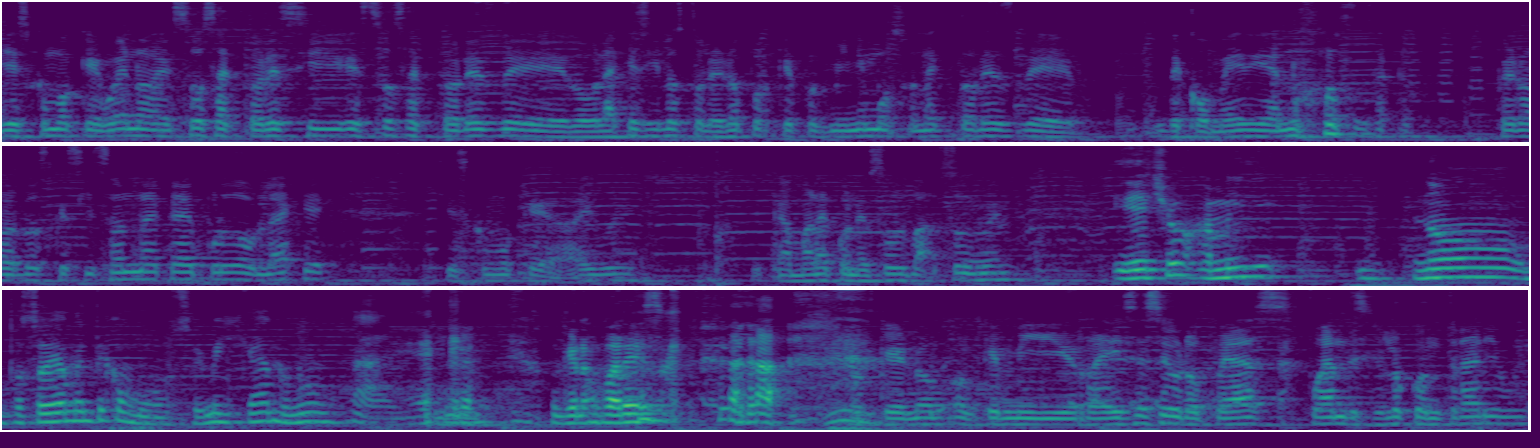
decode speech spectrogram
Y es como que, bueno, esos actores sí, estos actores de doblaje sí los tolero porque pues mínimo son actores de, de comedia, ¿no? O sea, pero los que sí son acá de puro doblaje, sí es como que, ay, güey, cámara con esos vatos, güey. Y de hecho, a mí, No, pues obviamente como soy mexicano, ¿no? Ay, aunque no parezca. aunque, no, aunque mis raíces europeas puedan decir lo contrario, güey.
